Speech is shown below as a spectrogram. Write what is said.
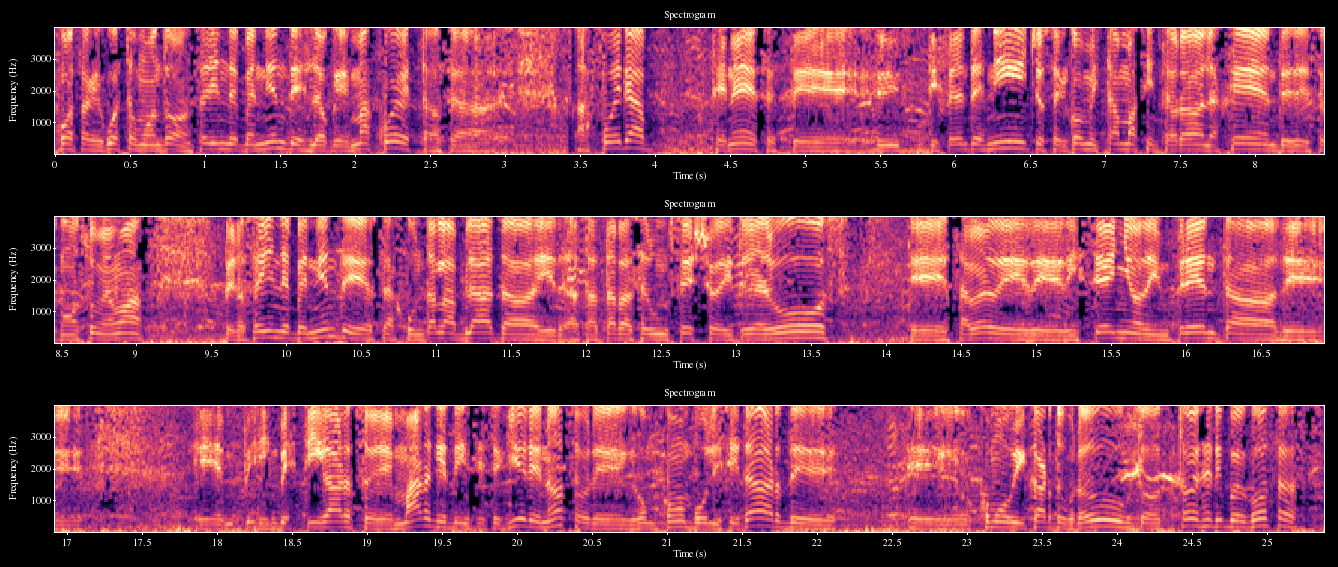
Cosa que cuesta un montón. Ser independiente es lo que más cuesta. O sea, afuera tenés este, diferentes nichos, el cómic está más instaurado en la gente, se consume más. Pero ser independiente, o sea, juntar la plata y tratar de hacer un sello editorial vos, eh, saber de, de diseño, de imprenta, de eh, investigar sobre marketing, si se quiere, ¿no? Sobre cómo, cómo publicitarte, eh, cómo ubicar tu producto, todo ese tipo de cosas,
